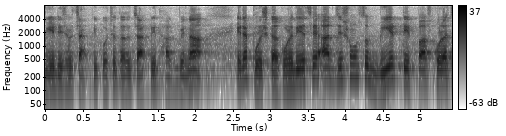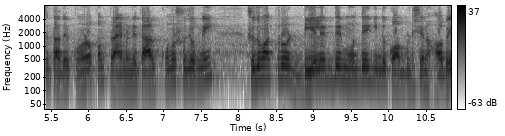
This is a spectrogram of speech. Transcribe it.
বিএড হিসেবে চাকরি করছে, তাদের চাকরি থাকবে না। এটা পরিষ্কার করে দিয়েছে। আর যে সমস্ত বিএড টেট পাস করে আছে, তাদের কোনো রকম প্রাইমারিতে আর কোনো সুযোগ নেই। শুধুমাত্র ডিএলএডদের মধ্যেই কিন্তু কম্পিটিশন হবে।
